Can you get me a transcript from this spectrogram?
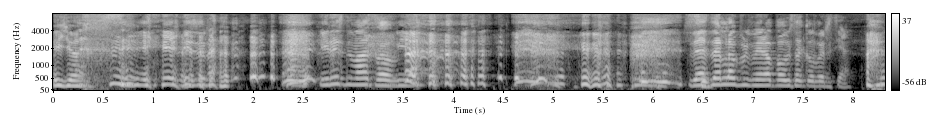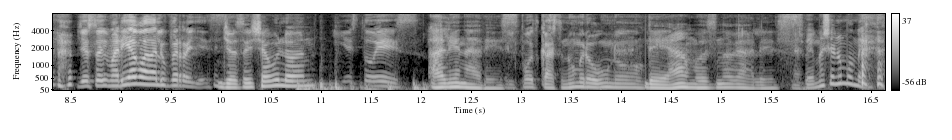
Y yo, Sí, eres, una- eres más obvia. De hacer la primera pausa comercial. Yo soy María Guadalupe Reyes. yo soy Chabulón, Y esto es alienades el podcast número uno. de ambos nogales. Nos vemos en un momento.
